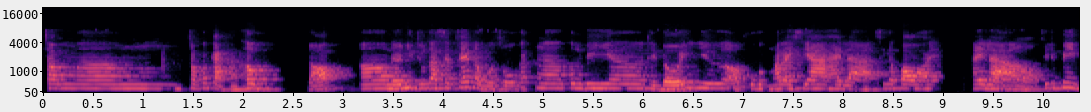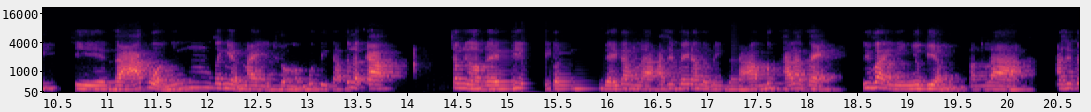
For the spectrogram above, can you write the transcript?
trong uh, trong các cảng hàng không. Đó uh, nếu như chúng ta xem xét ở một số các công ty thế giới như ở khu vực Malaysia hay là Singapore hay hay là ở Philippines thì giá của những doanh nghiệp này thường ở mức định giá rất là cao. Trong trường hợp đấy thì thấy rằng là ACV đang được định giá ở mức khá là rẻ. Tuy vậy thì nhược điểm rằng là ACV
